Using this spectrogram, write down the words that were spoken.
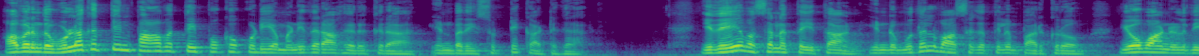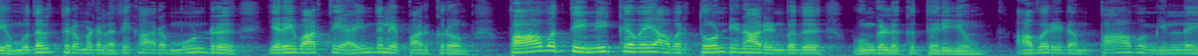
அவர் இந்த உலகத்தின் பாவத்தை போக்கக்கூடிய மனிதராக இருக்கிறார் என்பதை சுட்டிக்காட்டுகிறார். இதே வசனத்தை தான் இன்று முதல் வாசகத்திலும் பார்க்கிறோம். யோவான் எழுதிய முதல் திருமடல் அதிகாரம் மூன்று இறைவார்த்தை ஐந்திலே பார்க்கிறோம். பாவத்தை நீக்கவே அவர் தோன்றினார் என்பது உங்களுக்கு தெரியும். அவரிடம் பாவம் இல்லை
